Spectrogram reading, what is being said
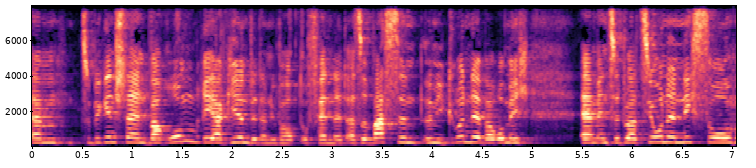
ähm, zu Beginn stellen, warum reagieren wir dann überhaupt offended? Also was sind irgendwie Gründe, warum ich ähm, in Situationen nicht so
